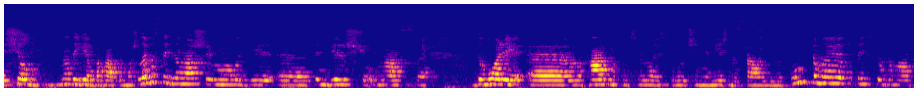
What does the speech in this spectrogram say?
що надає багато можливостей для нашої молоді, е, тим більше, що у нас е, доволі е, гарно функціонує сполучення між населеними пунктами Хотинської громади.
